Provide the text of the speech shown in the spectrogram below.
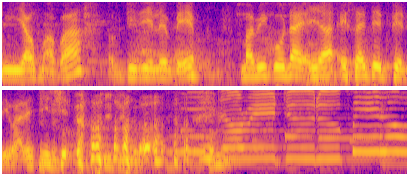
မီရောက်မှာပါဒီဒီလေးပဲမဘီကိုနိုင်အရာ excited ဖြစ်နေပါတယ်ကြည့်ချင်တော့ကြည့်ချင်တော့ Dory do do pillow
